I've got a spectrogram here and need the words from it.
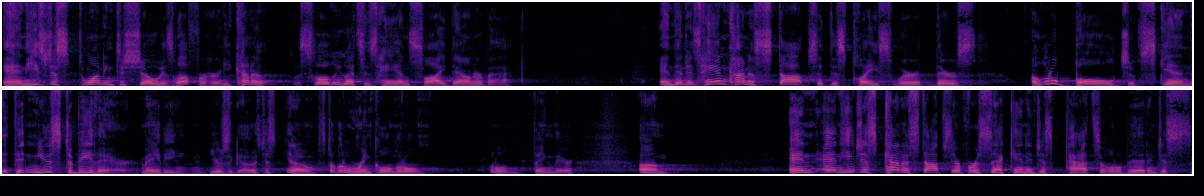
And he's just wanting to show his love for her. And he kind of slowly lets his hand slide down her back. And then his hand kind of stops at this place where there's a little bulge of skin that didn't used to be there maybe years ago. It's just, you know, just a little wrinkle, a little, little thing there. Um, and, and he just kind of stops there for a second and just pats a little bit and just,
